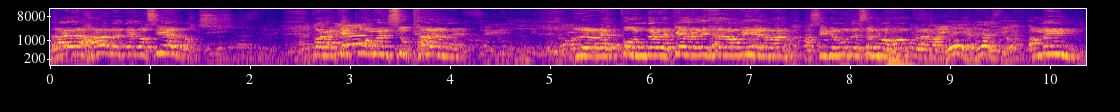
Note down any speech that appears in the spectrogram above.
a las aves de los cielos para que coman su carne. Le responde de que le dije a David, hermano. Así debemos de ser nosotros, hermano. Amén.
